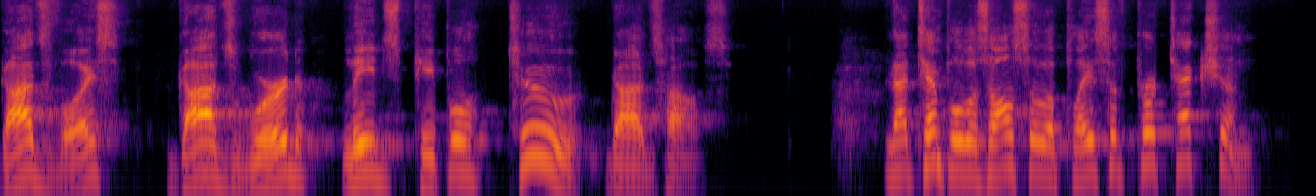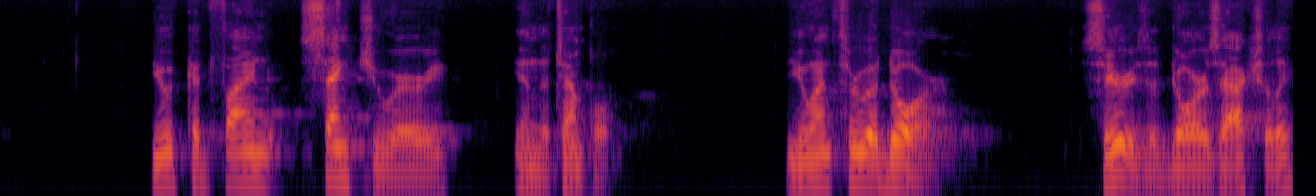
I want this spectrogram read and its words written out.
God's voice God's word leads people to God's house. That temple was also a place of protection. You could find sanctuary in the temple. You went through a door, series of doors actually,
